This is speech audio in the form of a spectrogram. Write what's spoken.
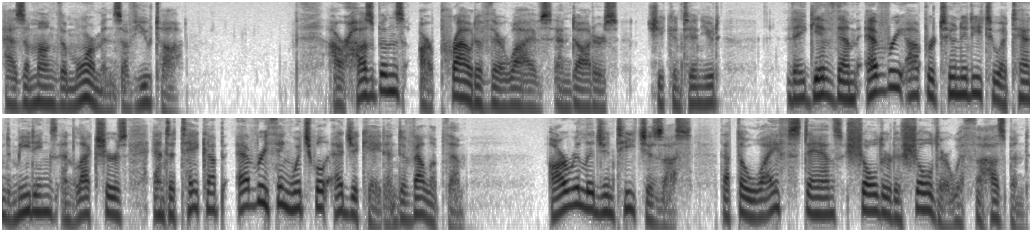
as among the Mormons of Utah. Our husbands are proud of their wives and daughters, she continued. They give them every opportunity to attend meetings and lectures and to take up everything which will educate and develop them. Our religion teaches us that the wife stands shoulder to shoulder with the husband.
